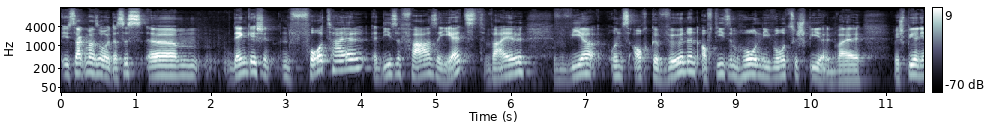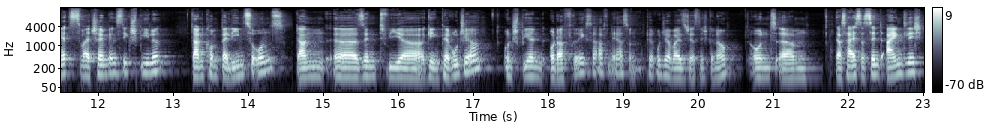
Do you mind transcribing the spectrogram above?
ich sag mal so, das ist, ähm, denke ich, ein Vorteil, diese Phase jetzt, weil wir uns auch gewöhnen, auf diesem hohen Niveau zu spielen, weil wir spielen jetzt zwei Champions League-Spiele, dann kommt Berlin zu uns, dann äh, sind wir gegen Perugia, und spielen, oder Friedrichshafen erst und Perugia weiß ich jetzt nicht genau. Und ähm, das heißt, das sind eigentlich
